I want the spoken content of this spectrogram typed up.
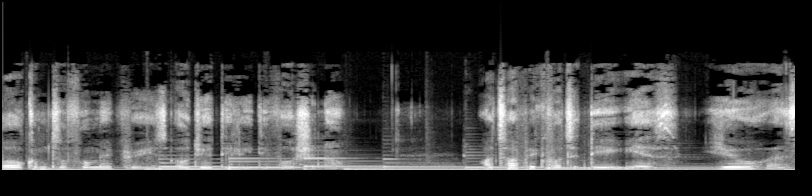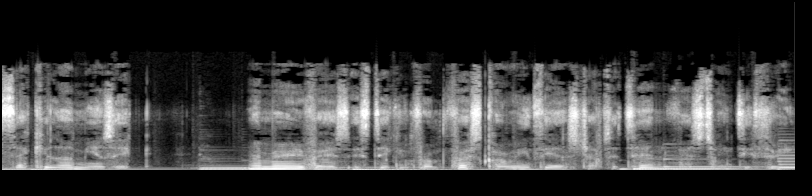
welcome to Fume Praise Audio Daily Devotional. Our topic for today is You and Secular Music. Memory verse is taken from 1 Corinthians chapter 10 verse 23.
